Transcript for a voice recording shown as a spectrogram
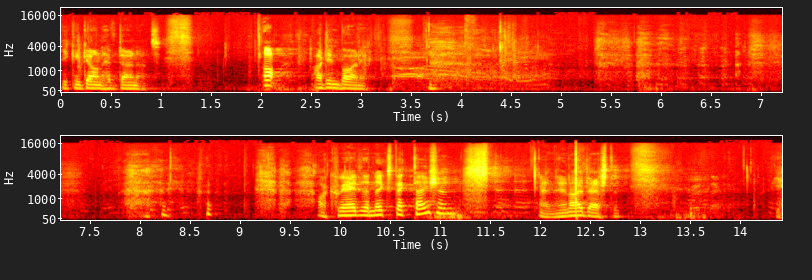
you can go and have donuts. Oh, I didn't buy any. I created an expectation and then I dashed it. Yeah.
